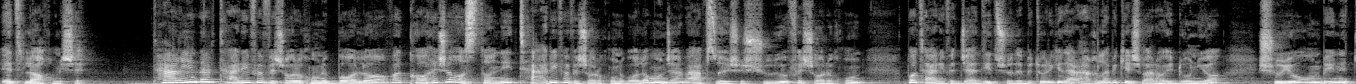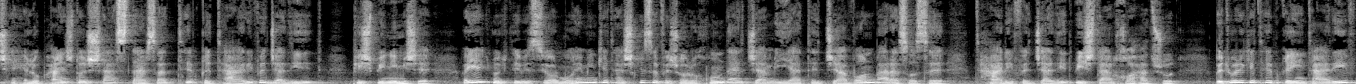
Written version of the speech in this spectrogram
اطلاق میشه. تغییر در تعریف فشار خون بالا و کاهش آستانه تعریف فشار خون بالا منجر به افزایش شیوع فشار خون با تعریف جدید شده به طوری که در اغلب کشورهای دنیا شیوع اون بین 45 تا 60 درصد طبق تعریف جدید پیش بینی میشه. و یک نکته بسیار مهم این که تشخیص فشار خون در جمعیت جوان بر اساس تعریف جدید بیشتر خواهد شد. به طوری که طبق این تعریف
